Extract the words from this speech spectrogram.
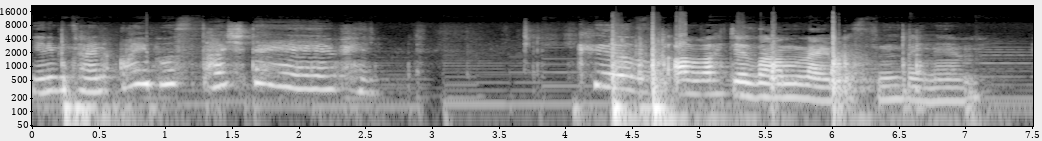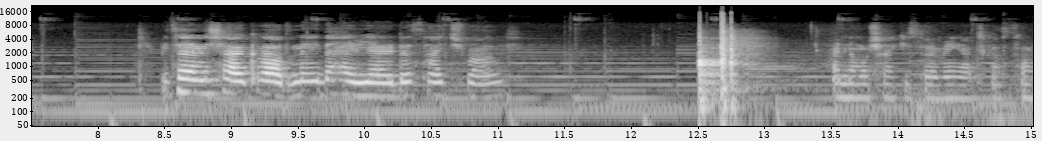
Yeni bir tane. Ay bu saç dev. Kız Allah cezamı vermesin benim. Tane şarkı vardı. Neydi? Her yerde saç var. Annem o şarkıyı söylemeye gelecek az sonra.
